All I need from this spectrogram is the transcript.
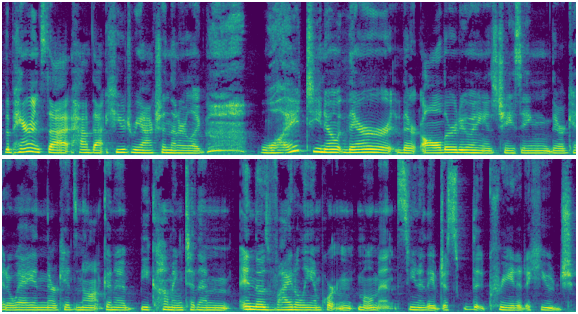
the parents that have that huge reaction that are like, what? You know, they're they're all they're doing is chasing their kid away and their kid's not going to be coming to them in those vitally important moments. You know, they've just created a huge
